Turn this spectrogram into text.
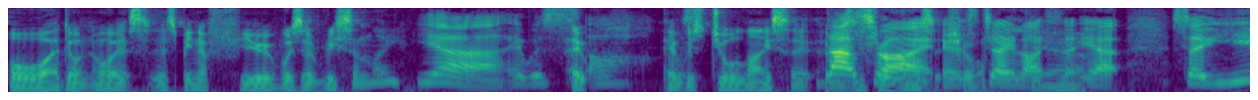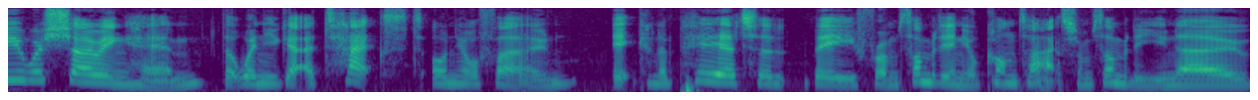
Oh, I don't know. It's it's been a few. Was it recently? Yeah, it was. It, oh, it was Joe Lycett. It That's Joe right. Lycett It was. Joe Lycett, yeah. So you were showing him that when you get a text on your phone, it can appear to be from somebody in your contacts, from somebody you know,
